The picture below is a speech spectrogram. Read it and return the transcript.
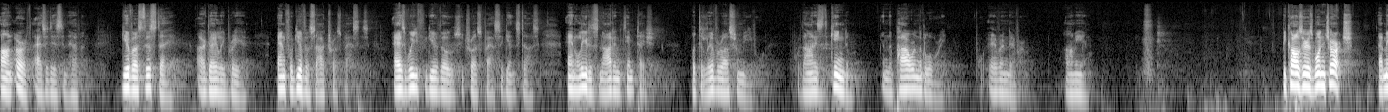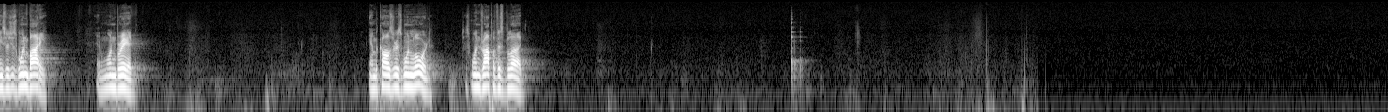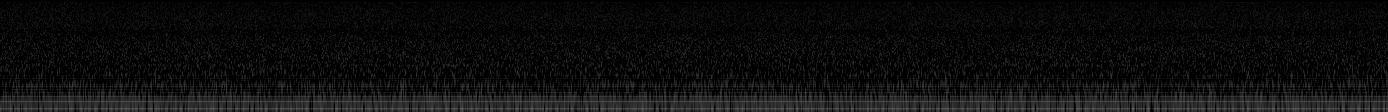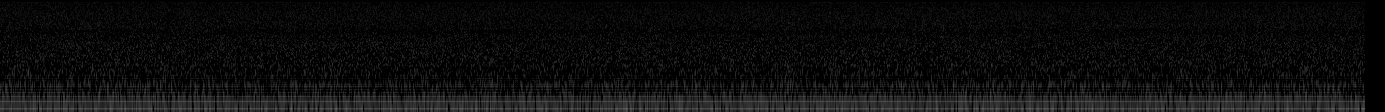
on earth as it is in heaven. Give us this day our daily bread, and forgive us our trespasses, as we forgive those who trespass against us. And lead us not into temptation, but deliver us from evil. For thine is the kingdom, and the power, and the glory, forever and ever. Amen. Because there is one church. That means there's just one body and one bread. And because there is one Lord, just one drop of his blood.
